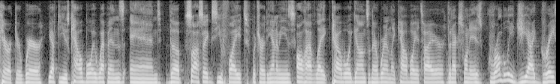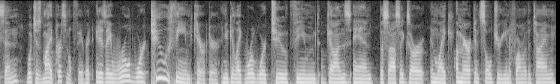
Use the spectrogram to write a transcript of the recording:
character where you have to use cowboy weapons and the Sausage you fight, which are the enemies, all have like cowboy guns and they're wearing like cowboy attire. The next one is Grumbly G.I. Grayson, which is my personal favorite. It is a World War II themed character and you get like World War II themed guns and the Sausage are in like American soldier uniform of the time.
